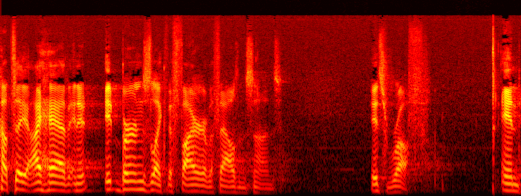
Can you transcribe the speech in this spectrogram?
will tell you, I have, and it, it burns like the fire of a thousand suns. It's rough. And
